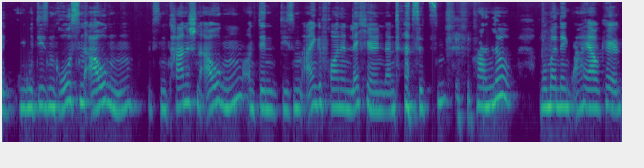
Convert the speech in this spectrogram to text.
äh, die mit diesen großen Augen, mit diesen panischen Augen und den diesem eingefrorenen Lächeln dann da sitzen. „Hallo?“ Wo man denkt: „Ah ja, okay.“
